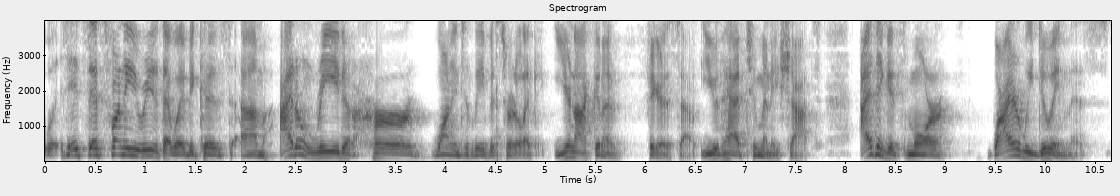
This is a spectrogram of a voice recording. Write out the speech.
It's it's funny you read it that way because um, I don't read her wanting to leave as sort of like you're not going to figure this out. You've had too many shots. I think it's more why are we doing this?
